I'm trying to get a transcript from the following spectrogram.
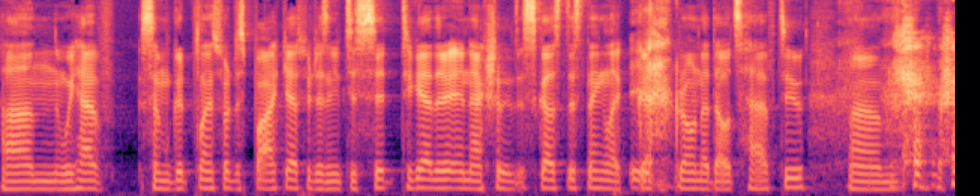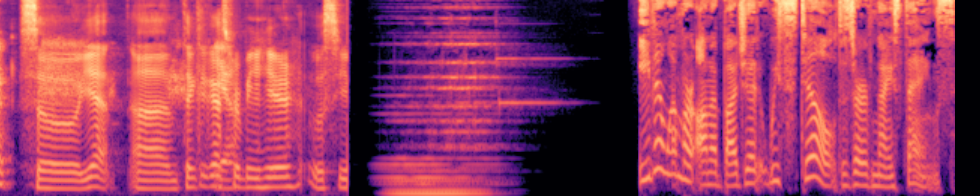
Um, we have some good plans for this podcast. We just need to sit together and actually discuss this thing like good Yeah. grown adults have to. Um, so yeah, um, thank you guys Yeah. for being here. We'll see you. Even when we're on a budget, we still deserve nice things.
